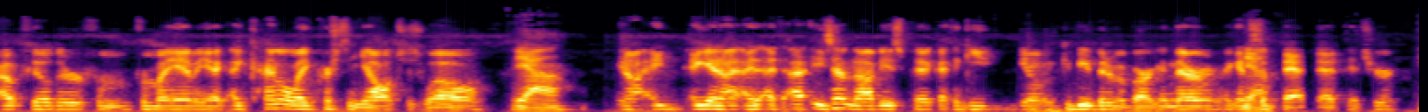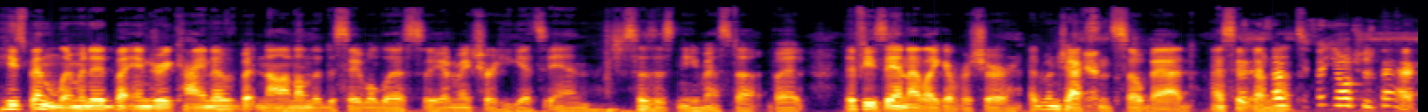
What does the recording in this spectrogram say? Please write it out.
outfielder from from Miami. I, I kind of like Christian Yelich as well. Yeah, You know, I, again, I, I, I, he's not an obvious pick. I think he, you know, he could be a bit of a bargain there against Yeah. a bad, bad pitcher. he's been limited by injury, kind of, but not on the disabled list. So you got to make sure he gets in. He just says his knee messed up, but if he's in, I like it for sure. Edwin Jackson's so bad. I say I, go thought, I nuts. thought Yelich was back.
